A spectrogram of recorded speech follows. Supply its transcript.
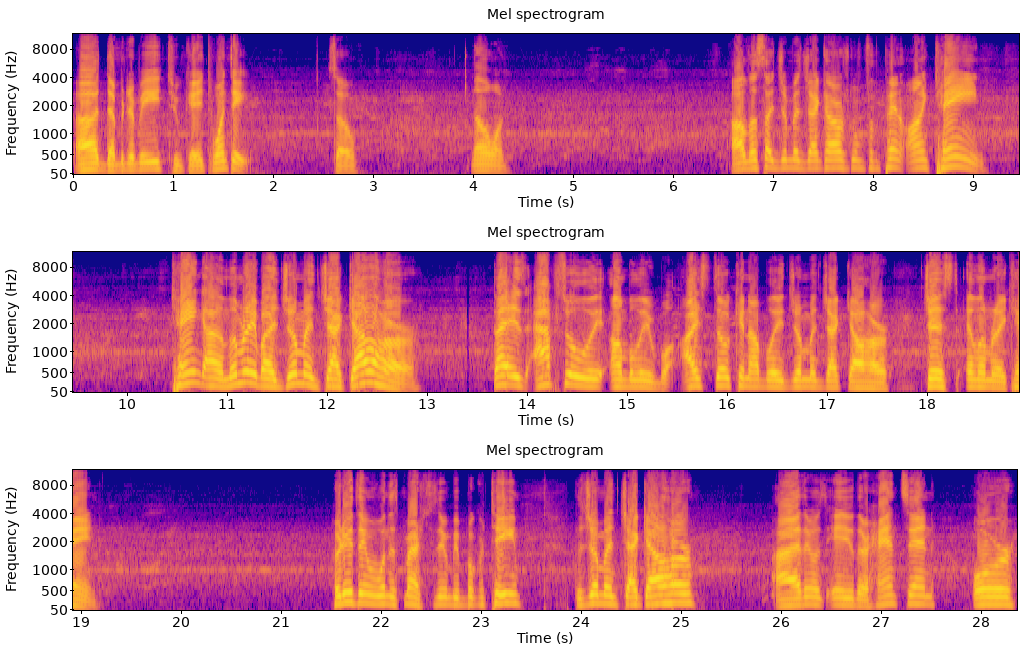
uh, WWE 2K20. So, another one. Uh, looks like Gentleman Jack Gallagher's going for the pin on Kane. Kane got eliminated by Gentleman Jack Gallagher. That is absolutely unbelievable. I still cannot believe Gentleman Jack Gallagher just eliminated Kane. Who do you think will win this match? Do you think it will be Booker T? The gentleman Jack Gallagher? I think it was either Hanson or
